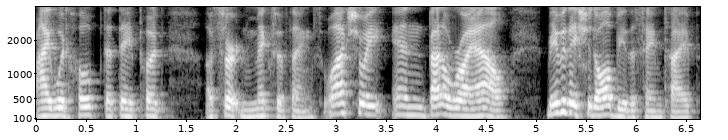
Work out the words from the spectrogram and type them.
I would hope that they put a certain mix of things. Well, actually, in battle royale, Maybe they should all be the same type,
